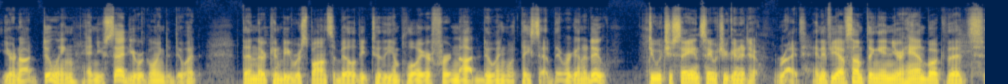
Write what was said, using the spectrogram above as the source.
you're not doing and you said you were going to do it, then there can be responsibility to the employer for not doing what they said they were going to do. Do what you say and say what you're going to do. Right. And if you have something in your handbook that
